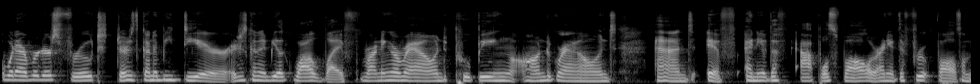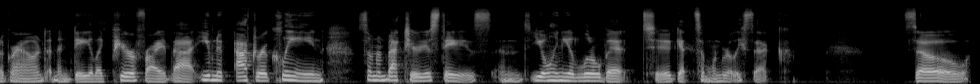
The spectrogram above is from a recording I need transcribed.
whatever there's fruit, there's to be deer. Going to be like wildlife running around, pooping on the ground. And if any of the apples fall or any of the fruit falls on the ground, and then they like purify that, even if after a clean, some of the bacteria stays. And you only need a little bit to get someone really sick. So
